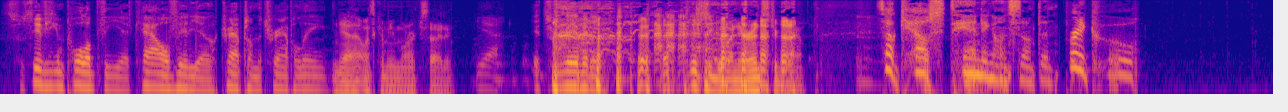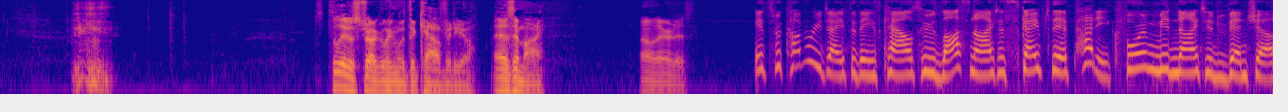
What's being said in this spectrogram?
so see if you can pull up the uh, cow video trapped on the trampoline Yeah, that one's going to be more exciting. yeah it's riveting This should go on your Instagram. Saw a cow standing on something. Pretty cool. Toledo's struggling with the cow video, as am I. Oh, there it is. It's recovery day for these cows who last night escaped their paddock for a midnight adventure,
